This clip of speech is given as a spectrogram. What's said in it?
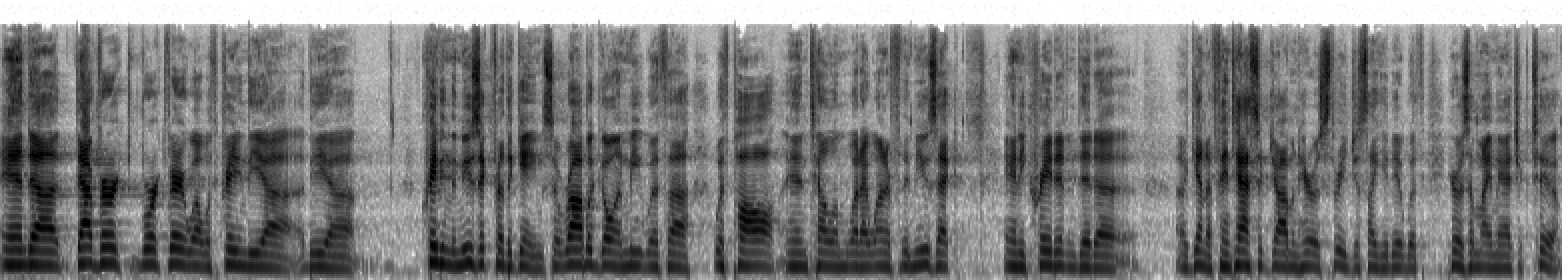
And uh, that worked, worked very well with creating the, uh, the, uh, creating the music for the game. So Rob would go and meet with, uh, with Paul and tell him what I wanted for the music. And he created and did, a, again, a fantastic job in Heroes 3, just like he did with Heroes of Might Magic 2.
